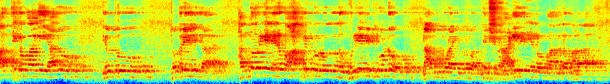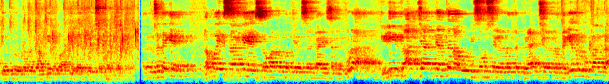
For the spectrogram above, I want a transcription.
ಆರ್ಥಿಕವಾಗಿ ಯಾರು ಇವತ್ತು ತೊಂದರೆಯಲ್ಲಿದ್ದಾರೆ ಅಂಥವರಿಗೆ ನೆರವು ಆಗಬೇಕು ಅನ್ನೋದು ಒಂದು ಗುರಿಯನ್ನು ಇಟ್ಕೊಂಡು ನಾನು ಕೂಡ ಇವತ್ತು ಅಧ್ಯಕ್ಷನಾಗಿದ್ದೀನಿ ಅನ್ನೋ ಮಾತನ್ನ ಬಹಳ ಇವತ್ತು ನಾನು ಗಂಭೀರವಾಗಿ ಹೇಳಕ್ಕೆ ಇಚ್ಛೆಪಡ್ತೇನೆ ಅದರ ಜೊತೆಗೆ ನಮ್ಮ ಎಸ್ ಆರ್ ಕೆ ಪತ್ತಿನ ಸರ್ಕಾರಿ ಸಂಘ ಕೂಡ ಇಡೀ ರಾಜ್ಯಾದ್ಯಂತ ನಾವು ಈ ಸಂಸ್ಥೆಗಳನ್ನ ಬ್ರಾಂಚ್ಗಳನ್ನ ತೆಗೆಯೋದ್ರ ಮುಖಾಂತರ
